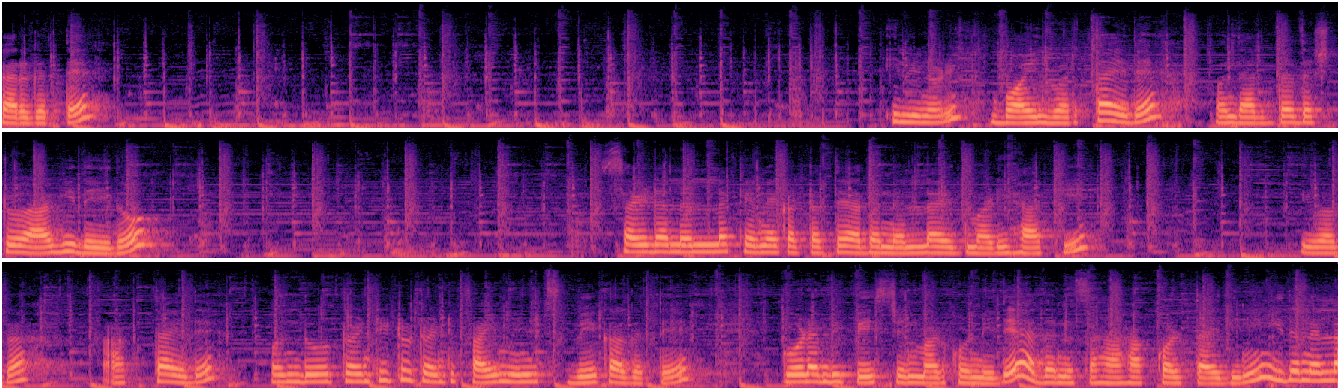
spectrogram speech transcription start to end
ಕರಗುತ್ತೆ. ಇಲ್ಲಿ ನೋಡಿ ಬಾಯ್ಲ್ ಬರ್ತಾ ಇದೆ. ಒಂದು ಅರ್ಧದಷ್ಟು ಆಗಿದೆ ಇದು. ಸೈಡಲ್ಲೆಲ್ಲ ಕೆನೆ ಕಟ್ಟತ್ತೆ. ಅದನ್ನೆಲ್ಲ ಇದು ಮಾಡಿ ಹಾಕಿ ಇವಾಗ ಆಗ್ತಾ ಇದೆ. ಒಂದು twenty to twenty five minutes ಬೇಕಾಗುತ್ತೆ. ಗೋಡಂಬಿ ಪೇಸ್ಟ್ ಏನು ಮಾಡ್ಕೊಂಡಿದ್ದೆ, ಅದನ್ನು ಸಹ ಹಾಕ್ಕೊಳ್ತಾ ಇದ್ದೀನಿ. ಇದನ್ನೆಲ್ಲ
